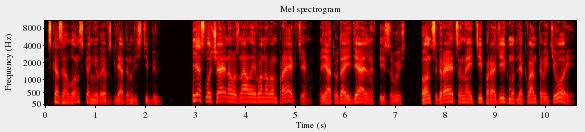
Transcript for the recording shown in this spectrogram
— сказал он, сканируя взглядом вестибюль. «Я случайно узнал о его новом проекте. Я туда идеально вписываюсь. Он собирается найти парадигму для квантовой теории.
